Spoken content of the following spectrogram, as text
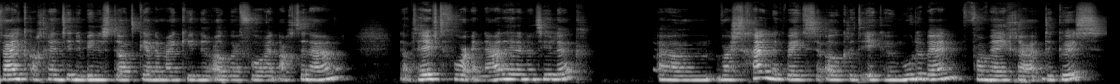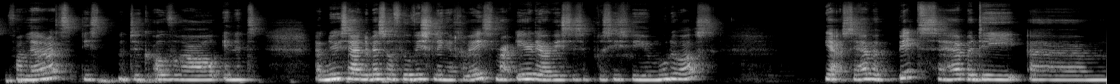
wijkagenten in de binnenstad kennen mijn kinderen ook bij voor- en achternaam. Dat heeft voor- en nadelen natuurlijk. Ehm, waarschijnlijk weten ze ook dat ik hun moeder ben vanwege de kus van Lennart. Die is natuurlijk overal in het en nu zijn er best wel veel wisselingen geweest, maar eerder wisten ze precies wie hun moeder was. Ja, ze hebben pit, ze hebben die ehm,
